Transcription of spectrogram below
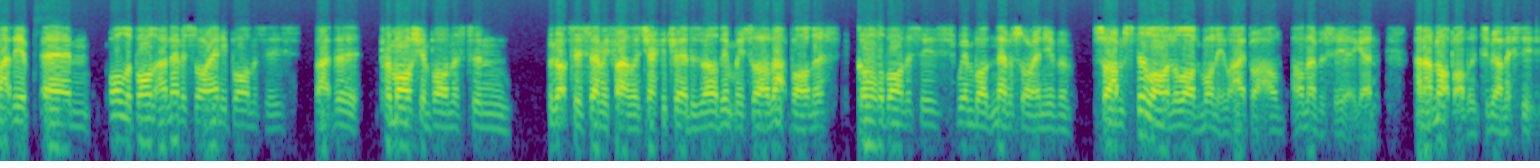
like the um, all the bon. I never saw any bonuses, like the promotion bonus, and we got to the semi final of Checkatrade as well, didn't we? Saw that bonus, goal bonuses, win bonus, never saw any of them. So I'm still owed a lot of money, like, but I'll I'll never see it again, and I'm not bothered to be honest. It's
